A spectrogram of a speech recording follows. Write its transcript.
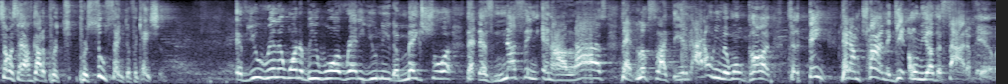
Someone say, I've got to pursue sanctification if you really want to be war ready, you need to make sure that there's nothing in our lives that looks like the enemy. I don't even want God to think that I'm trying to get on the other side of him.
